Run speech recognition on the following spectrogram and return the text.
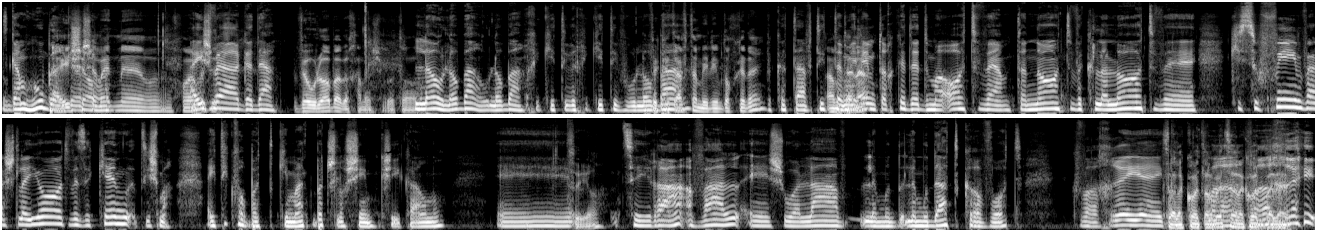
אז גם הוא ברגר האיש שרון. שעומד מאחורי... האיש. והאגדה. והוא לא בא בחמש באותו... לא, הוא לא בא, הוא לא בא, חיכיתי וחיכיתי והוא לא בא. וכתבת מילים תוך כדי? וכתבתי את? המילים תוך כדי דמעות והמתנות וקללות וכיסופים ואשליות וזה כן, תשמע, הייתי כבר בת, כמעט בת 30 כשהכרנו. אה, צעירה. צעירה, אבל אה, שהוא עלה למוד, למודת קרבות. כבר אחרי... אה, צלקות, כבר- הרבה צלקות כבר בלב. אחרי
